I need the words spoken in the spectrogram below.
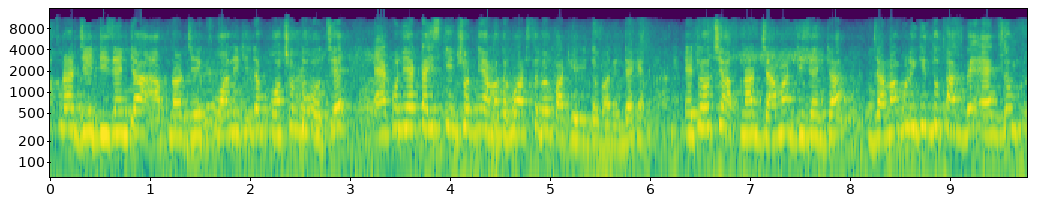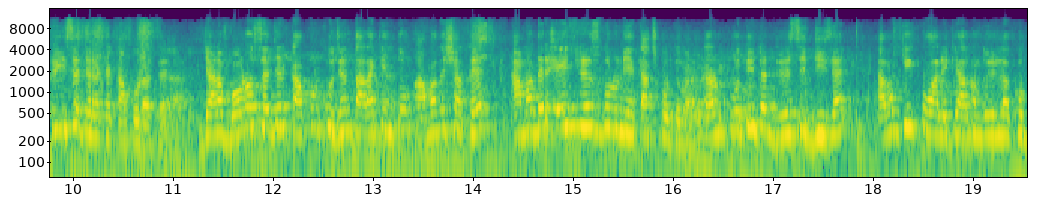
আপনার যে ডিজাইনটা আপনার যে কোয়ালিটিটা পছন্দ হচ্ছে, এখনই একটা স্ক্রিনশট নিয়ে আমাদের হোয়াটসঅ্যাপে পাঠিয়ে দিতে পারেন। দেখেন এটা হচ্ছে আপনার জামার ডিজাইনটা। জামাগুলি কিন্তু থাকবে একদম ফ্রি সাইজের একটা কাপড় আছে। যারা বড় সাইজের কাপড় খুঁজেন, তারা কিন্তু আমাদের সাথে আমাদের এই ড্রেসগুলো নিয়ে কাজ করতে পারেন। কারণ প্রতিটা ড্রেসের ডিজাইন এবং কি কোয়ালিটি আলহামদুলিল্লাহ, খুব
